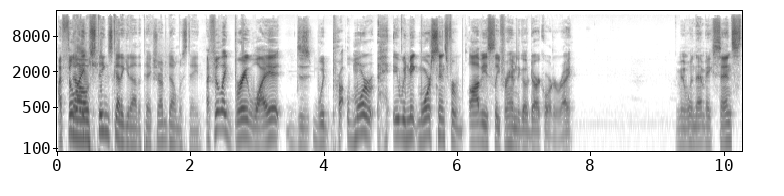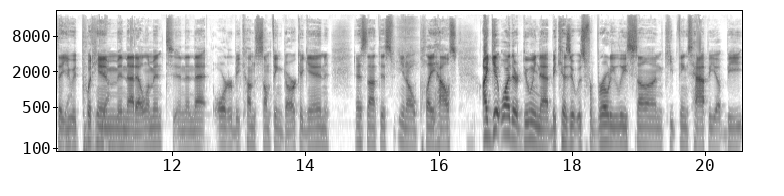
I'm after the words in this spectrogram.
I feel no, like Sting's got to get out of the picture. I'm done with Sting. I feel like Bray Wyatt does, would pro- more. It would make more sense for obviously for him to go Dark Order, right? I mean, wouldn't that make sense that you would put him in that element, and then that order becomes something dark again, and it's not this you know playhouse. I get why they're doing that because it was for Brodie Lee's son, keep things happy, upbeat.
